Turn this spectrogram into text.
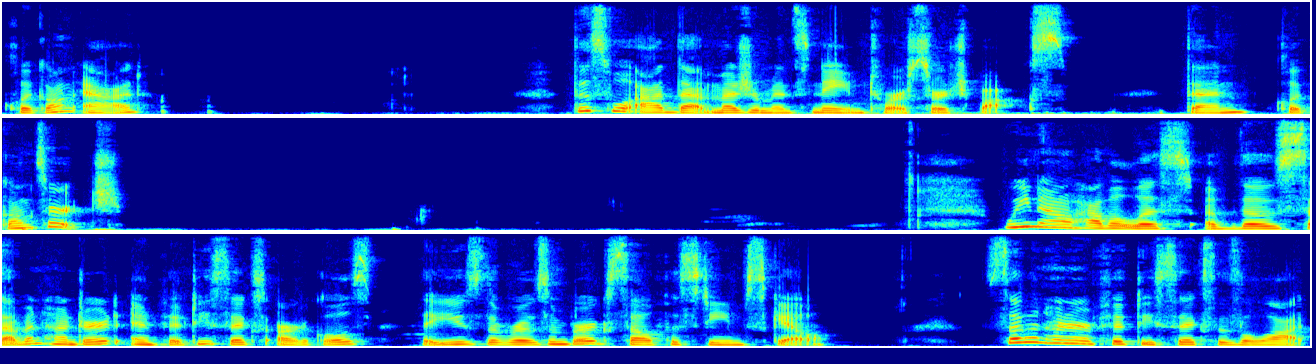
click on Add. This will add that measurement's name to our search box. Then click on Search. We now have a list of those 756 articles that use the Rosenberg Self-Esteem Scale. 756 is a lot,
